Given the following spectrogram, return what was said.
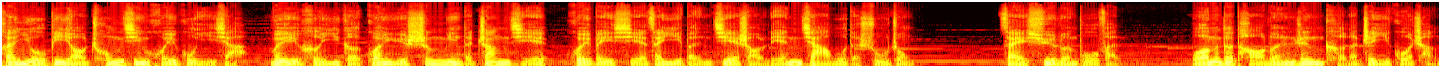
很有必要重新回顾一下，为何一个关于生命的章节会被写在一本介绍廉价物的书中。在绪论部分，我们的讨论认可了这一过程。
